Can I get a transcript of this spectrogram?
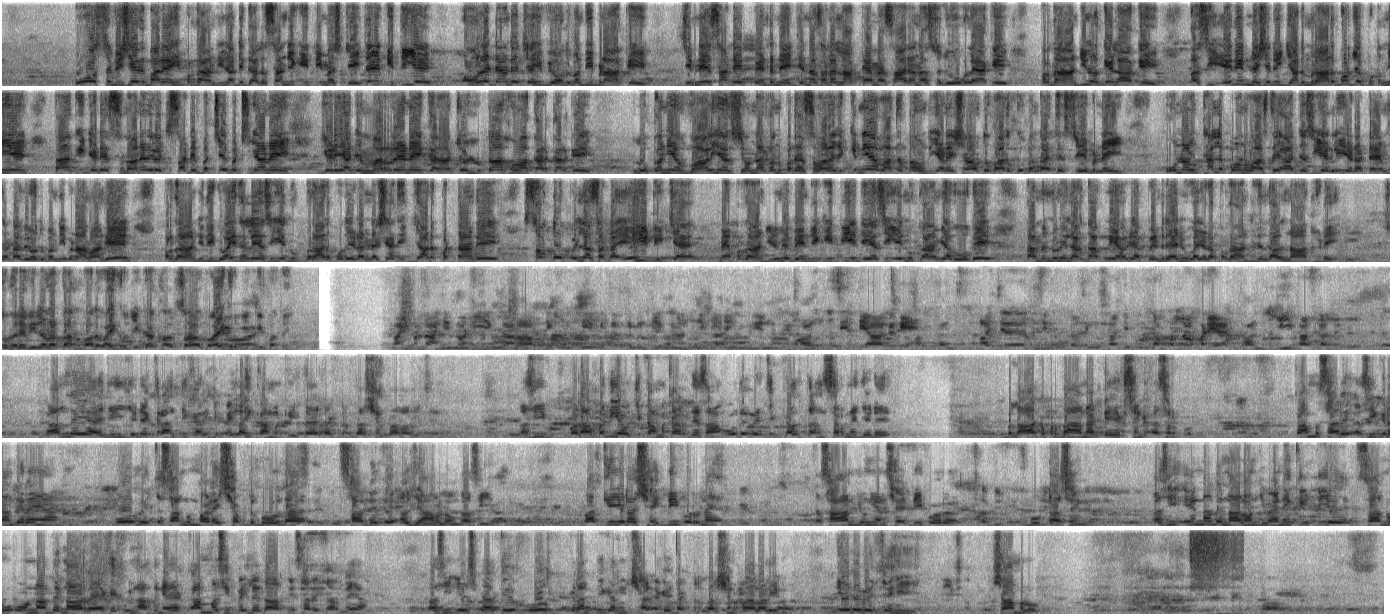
ਉਸ ਵਿਸ਼ੇ ਦੇ ਬਾਰੇ ਅਸੀਂ ਪ੍ਰਧਾਨ ਜੀ ਨਾਲ ਗੱਲ ਸਾਂਝੀ ਕੀਤੀ, ਮੈਂ ਸਟੇਜ ਤੇ ਵੀ ਕੀਤੀ ਹੈ। ਆਨਲਾਈਨ ਟਾਈਮ ਦੇ ਵਿੱਚ ਅਸੀਂ ਵਿਉਂਤਬੰਦੀ ਬਣਾ ਕੇ ਜਿੰਨੇ ਸਾਡੇ ਪਿੰਡ ਨੇ, ਜਿੰਨਾ ਸਾਡਾ ਇਲਾਕਾ ਮੈਂ ਸਾਰਿਆਂ ਦਾ ਸਹਿਯੋਗ ਲੈ ਕੇ, ਪ੍ਰਧਾਨ ਜੀ ਨੂੰ ਅੱਗੇ ਲਾ ਕੇ ਅਸੀਂ ਇਹਦੀ ਨਸ਼ੇ ਦੀ ਜੜ ਮੁਰਾਦਪੁਰ ਚ ਪੁੱਟਣੀ ਹੈ ਤਾਂ ਕਿ ਜਿਹੜੇ ਸਮਾਨੇ ਦੇ ਵਿੱਚ ਸਾਡੇ ਬੱਚੇ ਬੱਚੀਆਂ ਨੇ, ਜਿਹੜੇ ਅੱਜ ਮਰ ਰਹੇ ਨੇ, ਘਰਾਂ ਚੋਂ ਲੁੱਟਾਂ ਖੋਹਾਂ ਕਰ ਕਰਕੇ ਲੋਕਾਂ ਦੀਆਂ ਵਾਲੀਆਂ ਸਿਉਣਾ ਤੁਹਾਨੂੰ ਪਤਾ ਸਵਾਲਾਂ 'ਚ ਕਿੰਨੀਆਂ ਵਾਰਦਾਤਾਂ ਹੁੰਦੀਆਂ ਨੇ। ਸ਼ਾਮ ਤੋਂ ਬਾਅਦ ਕੋਈ ਬੰਦਾ ਇੱਥੇ ਸੇਫ ਨਹੀਂ। ਉਹਨਾਂ ਨੂੰ ਠੱਲ ਪਾਉਣ ਵਾਸਤੇ ਅੱਜ ਅਸੀਂ ਅਗਲੀ ਜਿਹੜਾ ਟਾਈਮ ਸਾਡਾ ਵਿਉਂਤਬੰਦੀ ਬਣਾਵਾਂਗੇ। ਪ੍ਰਧਾਨ ਜੀ ਦੀ ਗਵਾਹੀ ਥੱਲੇ ਅਸੀਂ ਇਹਨੂੰ ਬਰਾਰਪੁਰ ਦੇ ਜਿਹੜਾ ਨਸ਼ਿਆਂ ਦੀ ਜੜ ਪੱਟਾਂਗੇ। ਸਭ ਤੋਂ ਪਹਿਲਾਂ ਸਾਡਾ ਇਹੀ ਟੀਚਾ ਹੈ। ਮੈਂ ਪ੍ਰਧਾਨ ਜੀ ਨੂੰ ਵੀ ਬੇਨਤੀ ਕੀਤੀ ਹੈ, ਜੇ ਅਸੀਂ ਇਹਨੂੰ ਕਾਮਯਾਬ ਹੋ ਗਏ, ਤਾਂ ਮੈਨੂੰ ਨਹੀਂ ਲੱਗਦਾ ਕੋਈ ਇਹੋ ਜਿਹਾ ਪਿੰਡ ਰਹਿ ਜਾਊਗਾ ਜਿਹੜਾ ਪ੍ਰਧਾਨ ਜੀ ਦੇ ਨਾਲ ਨਾ ਖੜੇ। ਸੋ ਮੇਰੇ ਵੀਰਾਂ ਦਾ ਧੰਨਵਾਦ। ਵਾਹਿਗੁਰੂ ਜੀ ਕਾ ਖਾਲਸਾ, ਵਾਹਿਗੁਰੂ ਜੀ ਕੀ ਫਤਿਹ। ਭਾਈ ਪ੍ਰਧਾਨ ਜੀ ਤੁਹਾਡੀ ਇੱਕ ਆਪ ਦੀ ਕੁਰਸੀ ਇੱਕ ਜਥੇਬੰਦੀ ਕ੍ਰਾਂਤੀਕਾਰੀ ਯੂਨੀਅਨ ਤੁਸੀਂ ਤਿਆਗ ਕੇ ਅੱਜ ਤੁਸੀਂ ਬੂਟਾ ਸਿੰਘ ਸ਼ਾਦੀਪੁਰ ਦਾ ਪੱਲਾ ਫੜਿਆ। ਕੀ ਖਾਸ ਗੱਲ ਹੈ? ਗੱਲ ਇਹ ਹੈ ਜੀ ਜਿਹੜੇ ਕ੍ਰਾਂਤੀਕਾਰੀ ਚ ਪਹਿਲਾਂ ਹੀ ਕੰਮ ਕੀਤਾ ਡਾਕਟਰ ਦਰਸ਼ਨਪਾਲ ਵਿੱਚ। ਅਸੀਂ ਬੜਾ ਵਧੀਆ ਉੱਚ ਕੰਮ ਕਰਦੇ ਸਾਂ ਉਹਦੇ ਵਿੱਚ ਗਲਤ ਅਨਸਰ ਨੇ ਜਿਹੜੇ ਬਲਾਕ ਪ੍ਰਧਾਨ ਆ ਟੇਕ ਸਿੰਘ ਅਸਰਪੁਰ। ਕੰਮ ਸਾਰੇ ਅਸੀਂ ਕਰਾਉਂਦੇ ਰਹੇ ਆ ਉਹ ਵਿੱਚ ਸਾਨੂੰ ਮਾੜੇ ਸ਼ਬਦ ਬੋਲਦਾ ਸਾਡੇ ਤੇ ਇਲਜ਼ਾਮ ਲਾਉਂਦਾ ਸੀ। ਬਾਕੀ ਜਿਹੜਾ ਸ਼ਹੀਦੀਪੁਰ ਨੇ ਕਿਸਾਨ ਯੂਨੀਅਨ ਸ਼ਹੀਦੀਪੁਰ ਬੂਟਾ ਸਿੰਘ ਅਸੀਂ ਇਹਨਾਂ ਦੇ ਨਾਲ ਹੁਣ ਜੁਆਇਨਿੰਗ ਕੀਤੀ ਹੈ ਸਾਨੂੰ ਉਹਨਾਂ ਦੇ ਨਾਲ ਰਹਿ ਕੇ ਕੋਈ ਆਨੰਦ ਨਹੀਂ ਆਇਆ ਕੰਮ ਅਸੀਂ ਪਹਿਲੇ ਦਾਰ ਤੇ ਸਾਰੇ ਕਰਨੇ ਆ। ਅਸੀਂ ਇਸ ਕਰਕੇ ਉਸ ਕ੍ਰਾਂਤੀਕਾਰੀ ਨੂੰ ਛੱਡ ਕੇ ਡਾਕਟਰ ਦਰਸ਼ਨਪਾਲ ਵਾਲੀ ਨੂੰ ਇਹਦੇ ਵਿੱਚ ਹੀ ਸ਼ਾਮਲ ਹੋ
